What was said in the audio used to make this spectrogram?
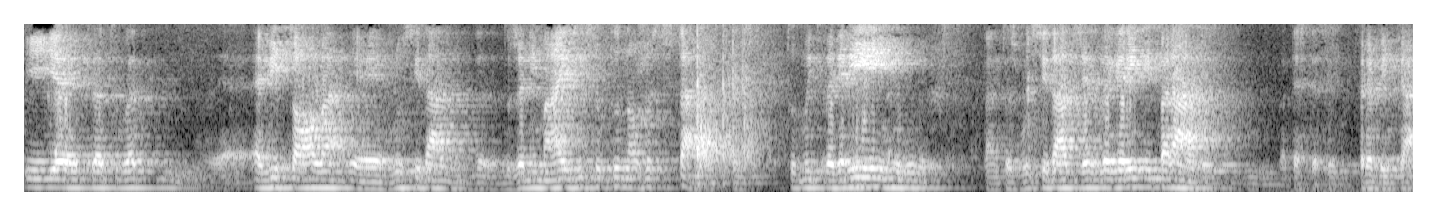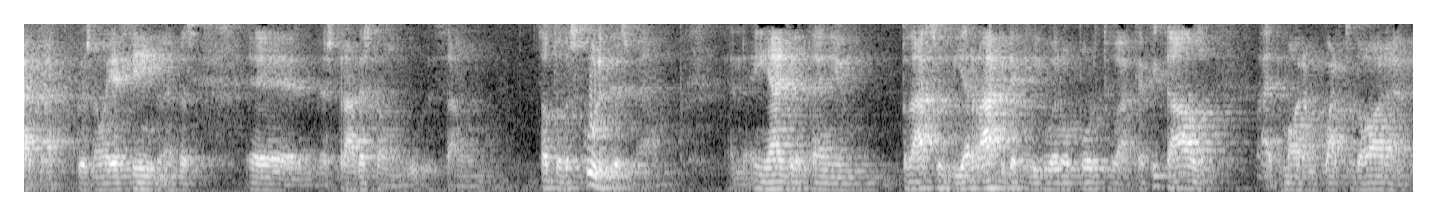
e, eh, portanto, a, a bitola é a velocidade de, dos animais e, sobretudo, não os assustar. Tudo muito devagarinho, portanto, as velocidades é devagarinho e parado. Até é sempre para brincar, claro, depois não é assim, não é? mas eh, as estradas são, são, são todas curtas. É? Em Angra tem um pedaço de via rápida que liga o aeroporto à capital, demora um quarto de hora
